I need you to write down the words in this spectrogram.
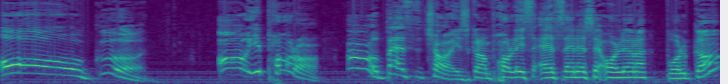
oh, good. 어, 이 포로. 어, best choice. 그럼 police SNS에 올려놔 볼까?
